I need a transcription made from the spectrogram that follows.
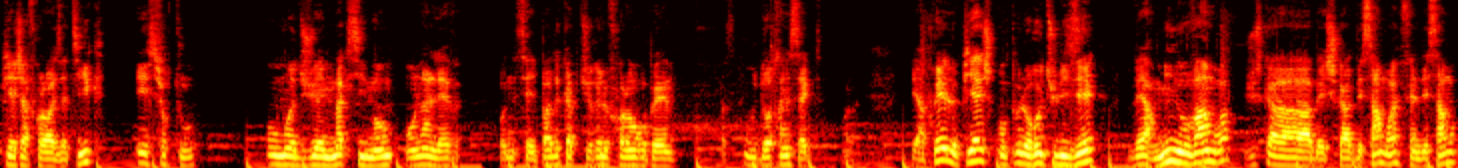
piège à frelon asiatique et surtout, au mois de juin maximum, on l'enlève. On n'essaye pas de capturer le frelon européen ou d'autres insectes. Et après, le piège, on peut le réutiliser vers mi-novembre jusqu'à ben, décembre, hein, fin décembre,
